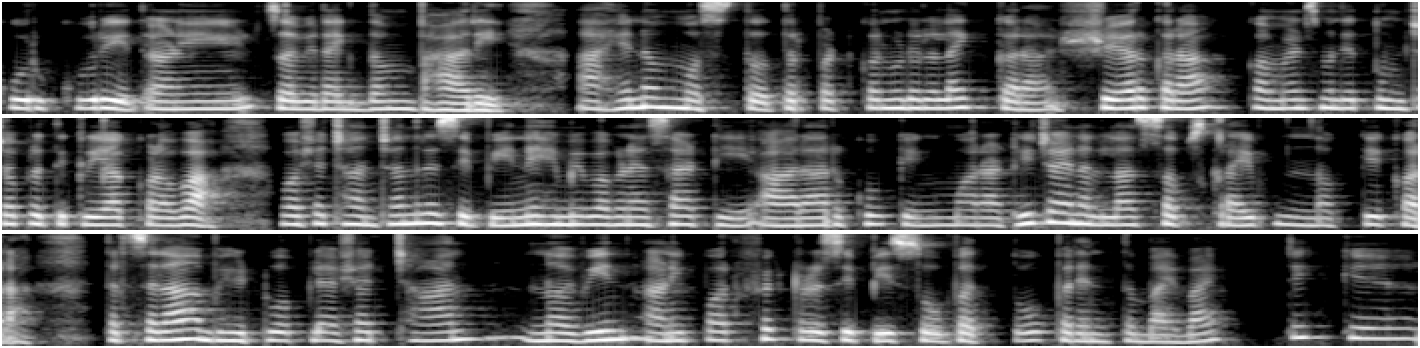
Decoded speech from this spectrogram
कुरकुरीत आणि चवीला एकदम भारी आहे ना मस्त. तर पटकन व्हिडिओला लाईक करा शेअर करा कमेंट्समध्ये तुमच्या प्रतिक्रिया कळवा व अशा छान छान रेसिपी नेहमी बघण्यासाठी आर आर कुकिंग मराठी चॅनलला सबस्क्राईब नक्की करा. तर चला भेटू आपल्या अशा छान नवीन आणि परफेक्ट रेसिपीसोबत तोपर्यंत बाय बाय टेक केअर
